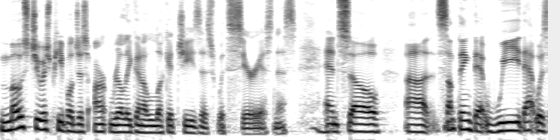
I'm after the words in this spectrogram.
most Jewish people just aren't really going to look at Jesus with seriousness. And so, uh, something that we, that was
